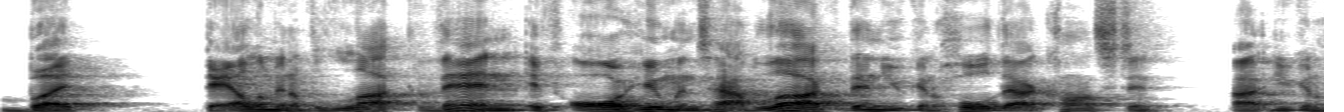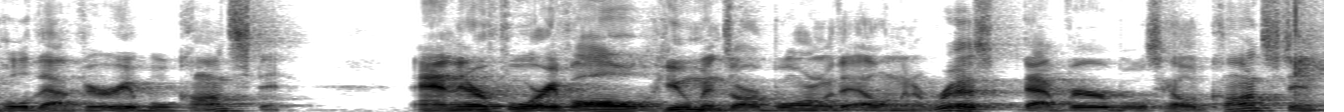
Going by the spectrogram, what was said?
But the element of luck, then if all humans have luck, then you can hold that constant, uh, you can hold that variable constant. And therefore, if all humans are born with the element of risk, that variable is held constant.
